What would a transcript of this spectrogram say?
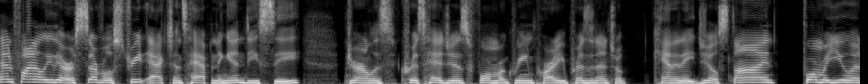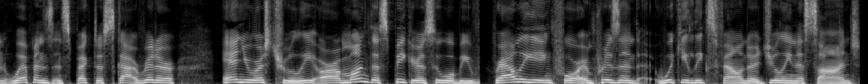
And finally, there are several street actions happening in D.C. Journalist Chris Hedges, former Green Party presidential candidate Jill Stein, former UN weapons inspector Scott Ritter, and yours truly are among the speakers who will be rallying for imprisoned WikiLeaks founder Julian Assange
